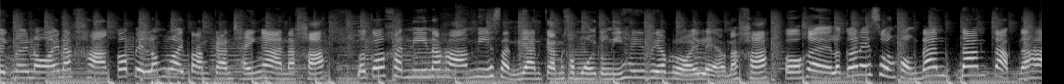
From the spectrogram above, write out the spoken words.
ล็กๆ น้อยๆนะคะ ก็เป็นร่องรอยตามการใช้งานนะคะ แล้วก็คันนี้นะคะมีสัญญาณการขโมยตรงนี้ให้เรียบร้อยแล้วนะคะโอเค แล้วก็ในส่วนของด้านด้ามจับนะคะ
